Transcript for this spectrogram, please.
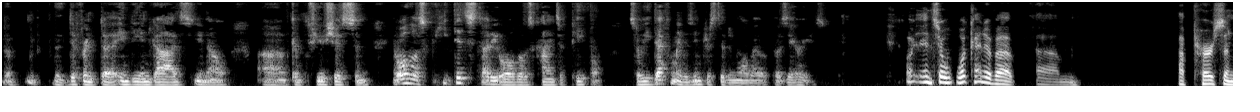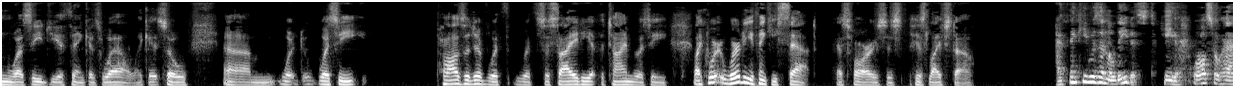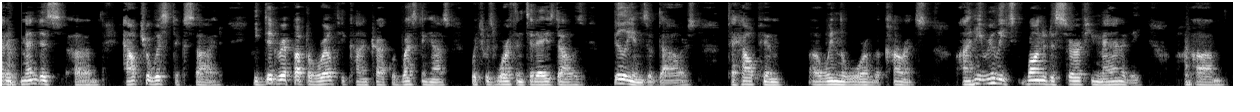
the, the, different uh, Indian gods, you know, uh, Confucius, and, all those. He did study all those kinds of people. So he definitely was interested in all those, areas. And so, what kind of a um, a person was he? Do you think as well? Like so, um, what was he positive with with society at the time? Was he like where where do you think he sat as far as his his lifestyle? I think he was an elitist. He also had a tremendous um, altruistic side. He did rip up a royalty contract with Westinghouse, which was worth in today's dollars billions of dollars, to help him uh, win the war of the currents. And he really wanted to serve humanity. Um,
